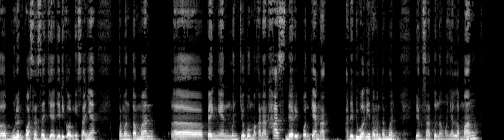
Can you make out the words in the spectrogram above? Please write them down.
eh, bulan puasa saja. Jadi kalau misalnya teman-teman eh, pengen mencoba makanan khas dari Pontianak, ada dua nih teman-teman. Yang satu namanya lemang,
